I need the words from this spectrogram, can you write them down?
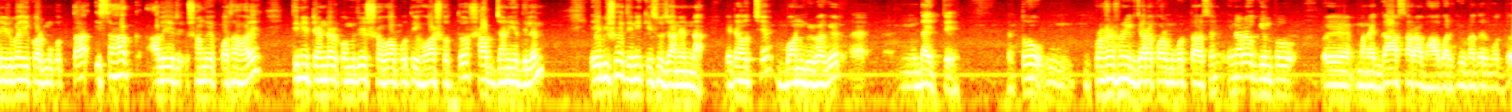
নির্বাহী কর্মকর্তা ইসাহাক আলীর সঙ্গে কথা হয়। তিনি টেন্ডার কমিটির সভাপতি হওয়া সত্ত্বেও সাপ জানিয়ে দিলেন। এ বিষয়ে তিনি কিছু জানেন না। এটা হচ্ছে বন বিভাগের দায়িত্বে। তো প্রশাসনিক যারা কর্মকর্তা আছেন এনারাও কিন্তু মানে গা সারা ভাব আর কি ওনাদের মধ্যে।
